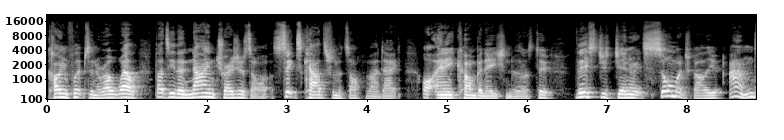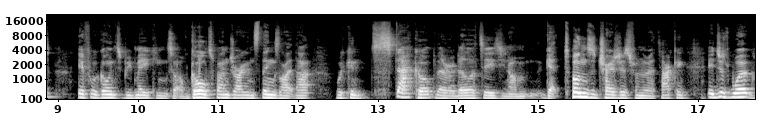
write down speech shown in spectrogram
coin flips in a row, well, that's either nine treasures or six cards from the top of our deck, or any combination of those two. This just generates so much value, and if we're going to be making sort of goldspan dragons, things like that, we can stack up their abilities, you know, get tons of treasures from them attacking. It just works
